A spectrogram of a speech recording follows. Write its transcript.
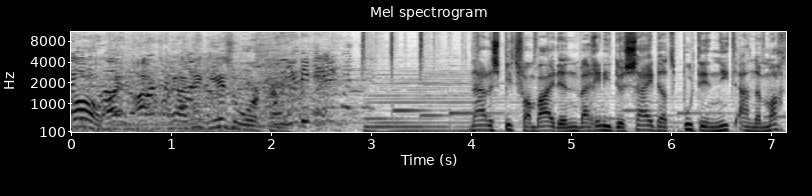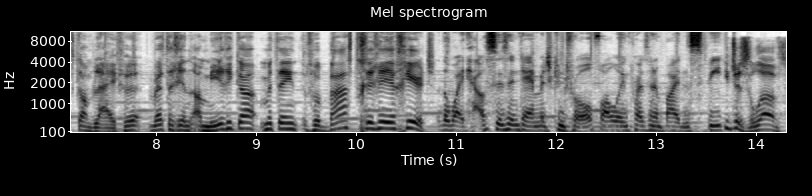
Oh, I, I, I think he is a war criminal. Na de speech van Biden, waarin hij dus zei dat Poetin niet aan de macht kan blijven, werd er in Amerika meteen verbaasd gereageerd. The White House is in damage control following President Biden's speech. He just loves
